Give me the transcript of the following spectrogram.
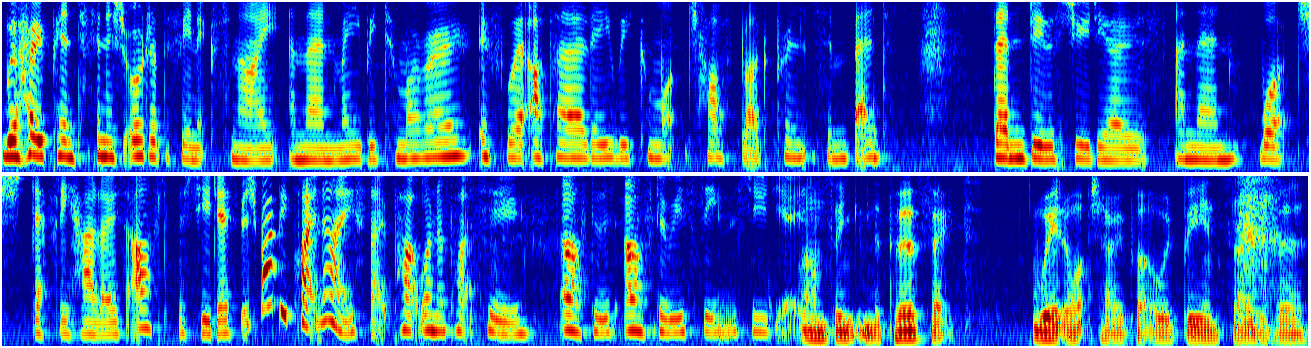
we're hoping to finish Order of the Phoenix tonight, and then maybe tomorrow, if we're up early, we can watch Half Blood Prince in bed. Then do the studios, and then watch Deathly Hallows after the studios, which might be quite nice, like part one and part two after this, after we've seen the studios. I'm thinking the perfect way to watch Harry Potter would be inside of a,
